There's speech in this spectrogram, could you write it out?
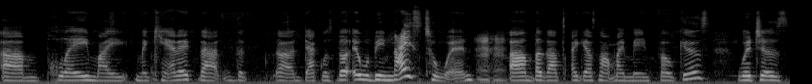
um, play my mechanic that the uh, deck was built. It would be nice to win, um, but that's I guess not my main focus. Which is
